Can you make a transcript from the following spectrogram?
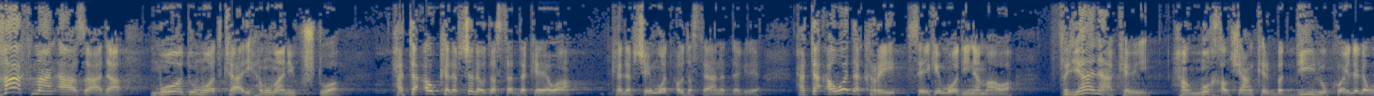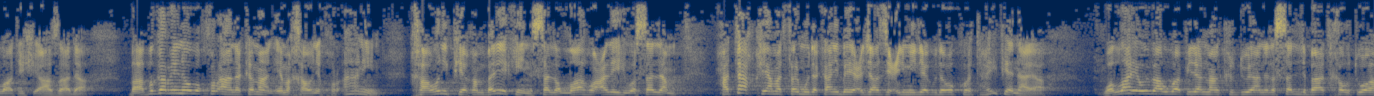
خاکمان ئازادە مۆد و مۆدکاری هەمومانی کوشتووە هەتا ئەو کەلەپچە لەو دەستەت دەکەیەوە کەلەپچەی مۆد ئەو دەستەیانت دەگرێ هەتا ئەوە دەکڕی سەیەکی مۆدی نەماوە فریا ناکەوی هەموو خەڵکیان کرد بە دیل و کۆیلە لە وڵاتێکی ئازادا با بگەڕینەوە بە قورئانەکەمان ئێمە خاوەنی قورئانین خاوەنی پێغەمبەرێکین صلی الله علیه وسلم حتا قیامەت فەرموودەکانی بە ئیعجازی علمی لێک بدەوە کۆتایی پێ نایە وەڵڵاهی ئەوەی باب و باپیرانمان کردوویانە لەسەر لبات خەوتووە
